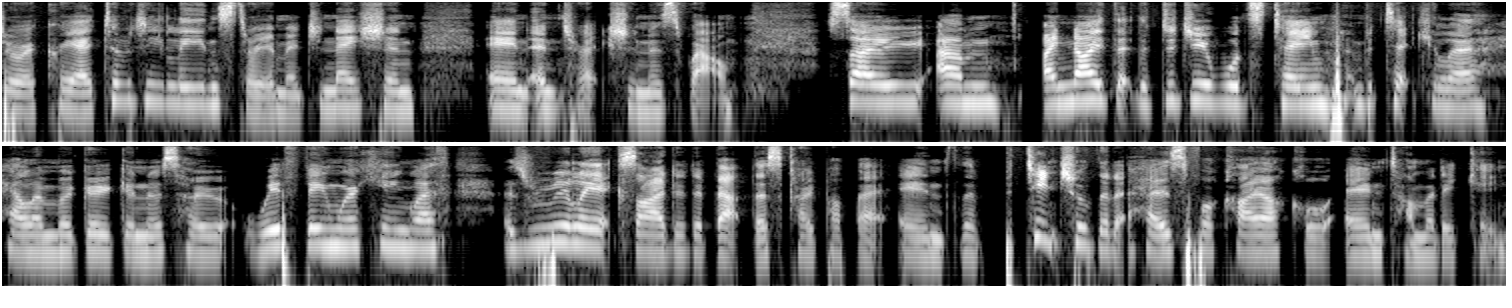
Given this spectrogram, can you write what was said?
through a creativity lens, through imagination and interaction as well. So um, I know that the Digi Awards team, in particular Helen McGugan is who we've been working with, is really excited about this kaupapa and the potential that it has for kaiako and tamariki.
